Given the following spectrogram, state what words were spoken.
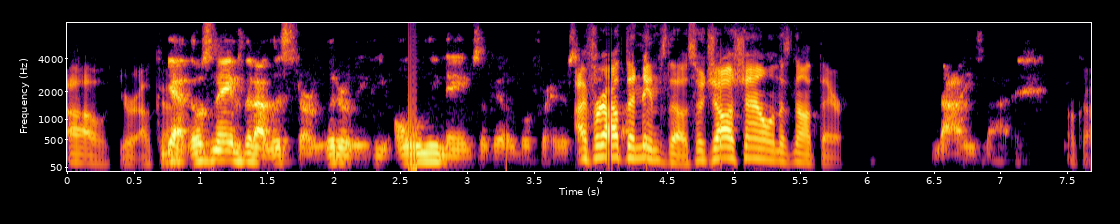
Oh, you're okay. Yeah, those names that I listed are literally the only names available for interception. I forgot the names though. So Josh Allen is not there Nah, he's not. Okay,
